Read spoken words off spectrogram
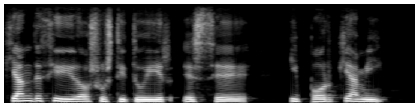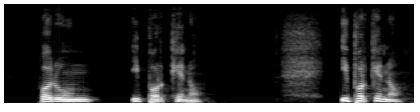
que han decidido sustituir ese ¿y por qué a mí? por un ¿y por qué no? ¿Y por qué no?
